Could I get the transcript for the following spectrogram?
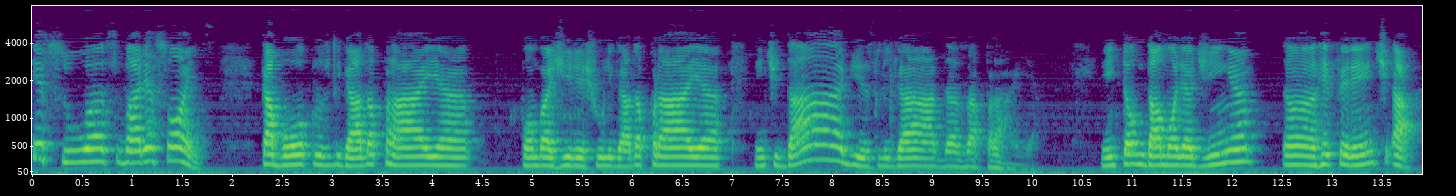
e suas variações. Caboclos ligado à praia, Pombagira Exu ligado à praia, entidades ligadas à praia. Então, dá uma olhadinha uh, referente a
